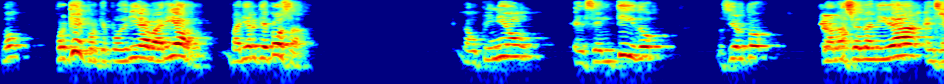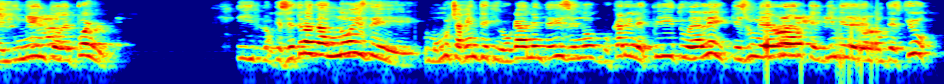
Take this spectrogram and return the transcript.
¿No? ¿Por qué? Porque podría variar. ¿Variar qué cosa? La opinión, el sentido, ¿no es cierto?, la racionalidad, el sentimiento del pueblo. Y lo que se trata no es de, como mucha gente equivocadamente dice, ¿no? buscar el espíritu de la ley, que es un error que viene desde Montesquieu,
